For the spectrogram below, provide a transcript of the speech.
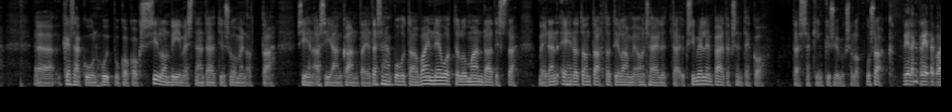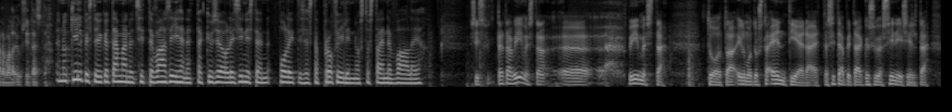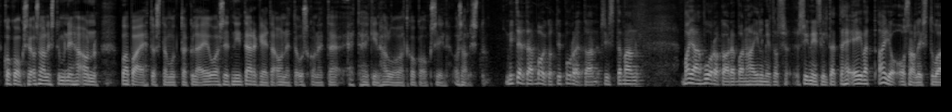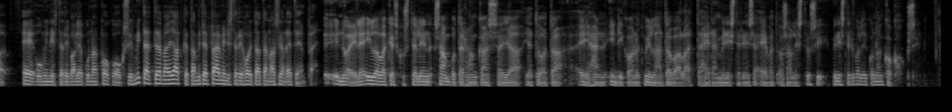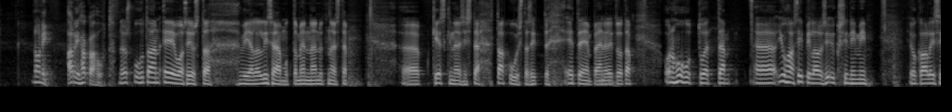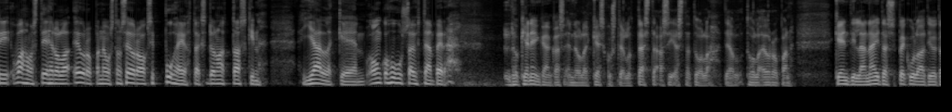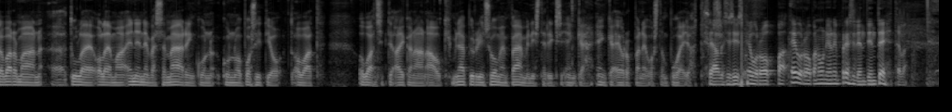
kesäkuun huippukokouksessa. Silloin viimeistään täytyy Suomen ottaa siihen asiaan kantaa. Ja tässähän puhutaan vain neuvottelumandaatista. Meidän ehdoton tahtotilamme on säilyttää yksimielinen päätöksenteko tässäkin kysymyksessä loppuun saakka. Vielä Kreta Karvala yksi tästä. No kilpistyykö tämä nyt sitten vaan siihen, että kyse oli sinisten poliittisesta profiilinnostosta ennen vaaleja? Siis tätä viimeistä, viimeistä tuota, ilmoitusta en tiedä, että sitä pitää kysyä sinisiltä. Kokouksen osallistuminenhan on vapaaehtoista, mutta kyllä EU-asiat niin tärkeitä on, että uskon, että, että hekin haluavat kokouksiin osallistua. Miten tämä boikotti puretaan? Siis tämä on vajaan vuorokauden vanha ilmitos sinisiltä, että he eivät aio osallistua EU-ministerivaliokunnan kokouksiin. Miten tämä jatketaan? Miten pääministeri hoitaa tämän asian eteenpäin? No eilen illalla keskustelin Sampo Terhon kanssa ja, ja tuota, ei hän indikoinut millään tavalla, että heidän ministerinsä eivät osallistuisi ministerivaliokunnan kokouksiin. No niin, Ari Hakahuhta. No jos puhutaan EU-asioista vielä lisää, mutta mennään nyt näistä keskinäisistä takuista sitten eteenpäin. Mm. Eli tuota, on huhuttu, että Juha Sipilä olisi yksi nimi, joka olisi vahvasti ehdolla Euroopan neuvoston seuraavaksi puheenjohtajaksi Donald Tuskin jälkeen. Onko huhussa yhtään perää? No kenenkään kanssa en ole keskustellut tästä asiasta tuolla, tuolla Euroopan kentillä. Näitä spekulaatioita varmaan tulee olemaan enenevässä määrin, kun, kun nuo positiot ovat – ovat sitten aikanaan auki. Minä pyrin Suomen pääministeriksi enkä, enkä Eurooppa-neuvoston puheenjohtajaksi. Se olisi siis Eurooppa, Euroopan unionin presidentin tehtävä.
